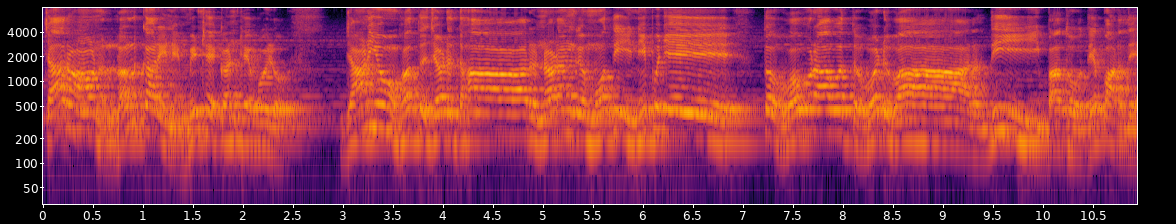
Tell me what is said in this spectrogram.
ચારણ લલકારીને મીઠે કંઠે બોલ્યો, જાણ્યો હત જડધાર નળંગ મોતી નીપજે, તો વવરાવત વડવાર દી બાધો દેપાડ દે.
